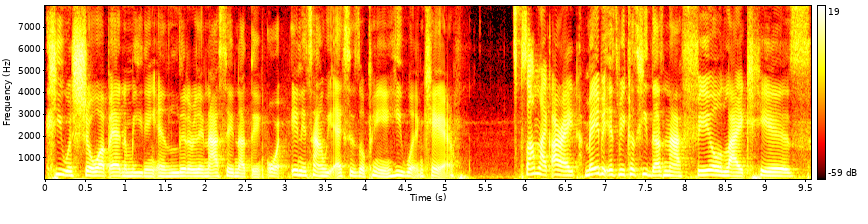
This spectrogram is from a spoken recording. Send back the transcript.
he would show up at a meeting and literally not say nothing or anytime we ask his opinion, he wouldn't care. So I'm like, all right, maybe it's because he does not feel like his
